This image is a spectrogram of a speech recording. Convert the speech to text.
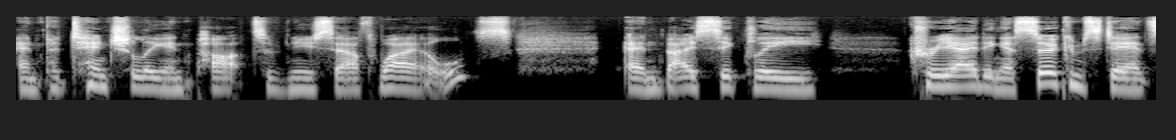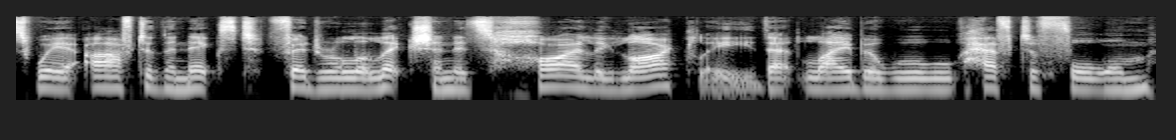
and potentially in parts of New South Wales, and basically creating a circumstance where after the next federal election, it's highly likely that Labor will have to form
